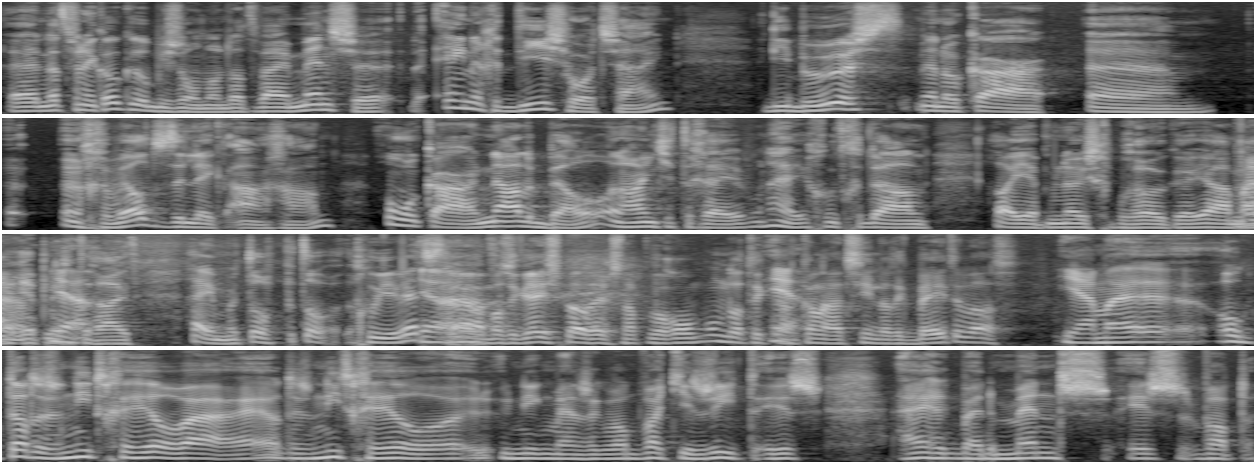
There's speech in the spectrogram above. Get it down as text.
eh, en dat vind ik ook heel bijzonder. Dat wij mensen de enige diersoort zijn die bewust met elkaar ehm, een geweldsdelict aangaan. Om elkaar na de bel een handje te geven. Van, hey, goed gedaan. Oh, je hebt mijn neus gebroken. Ja, mijn Ja. rib ligt Ja. eruit. hey, maar toch, toch goede Ja. wedstrijd. maar als ik deze spelregel snap, waarom? Omdat ik dan kan laten zien dat ik beter was. Ja, maar eh, ook dat is niet geheel waar. Hè? Het is niet geheel eh, uniek menselijk. Want wat je ziet is eigenlijk bij de mens is wat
